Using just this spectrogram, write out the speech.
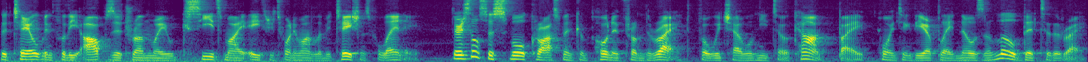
The tailwind for the opposite runway exceeds my A321 limitations for landing. There's also a small crosswind component from the right, for which I will need to account by pointing the airplane nose a little bit to the right.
